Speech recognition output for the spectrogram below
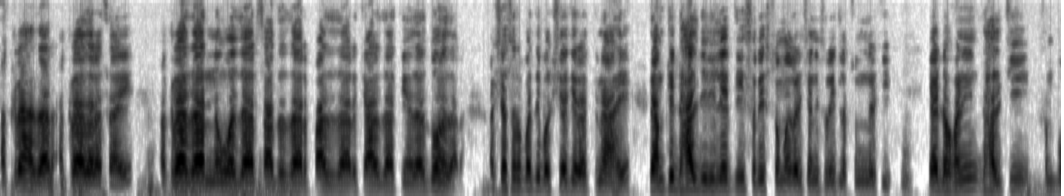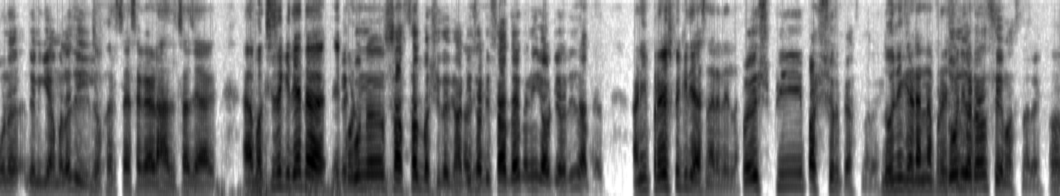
अकरा हजार अकरा हजार असं आहे. अकरा हजार नऊ हजार सात हजार पाच हजार चार हजार तीन हजार दोन हजार. अशा स्वरूपाची बक्षिसाची रचना आहे. ते आमची ढाल दिलेली आहे ती सुरेश सोमा गडशी आणि सुरेश लक्ष्मण गडशी हं. या दोघांनी ढालची संपूर्ण देणगी आम्हाला दिली जो खर्च आहे सगळ्या ढालचा ज्या बक्षीस किती आहेत एकूण? सात सात बक्षीस आहेत. घाटीसाठी सात आहेत आणि गावठीसाठी सात आहेत. आणि प्रवेश फी किती असणार आहे त्याला? प्रवेश फी पाचशे रुपये असणार आहे. दोन्ही गटांना प्रवेश दोन्ही गटांना सेम असणार आहे.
